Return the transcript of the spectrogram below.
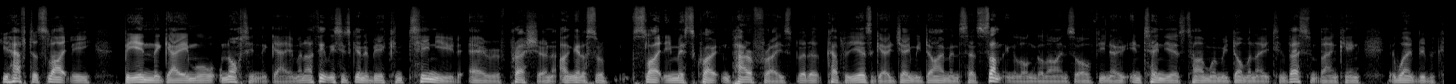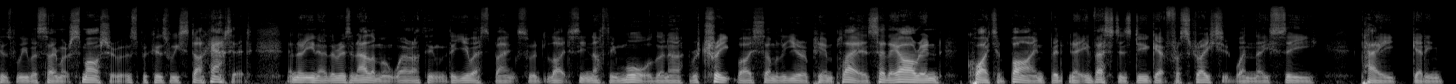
you have to slightly be in the game or not in the game. And I think this is going to be a continued area of pressure. And I'm going to sort of slightly misquote and paraphrase, but a couple of years ago, Jamie Dimon said something along the lines of, you know, in 10 years' time when we dominate investment banking, it won't be because we were so much smarter, it was because we stuck at it. And, you know, there is an element where I think the US banks would like to see nothing more than a retreat by some of the European players. So they are in quite a bind, but, you know, investors do get frustrated when they see pay getting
